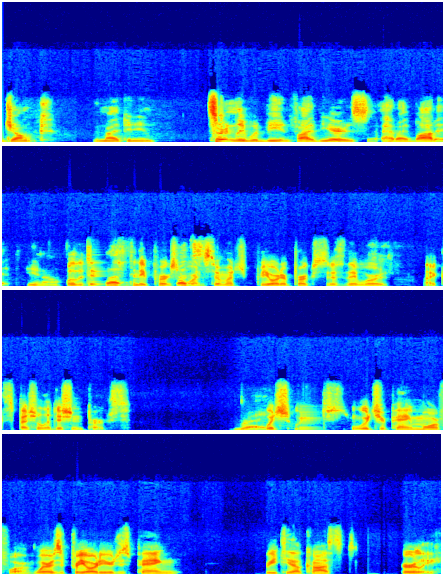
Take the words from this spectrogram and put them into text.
junk, in my opinion. Certainly would be in five years had I bought it. You know. Well, the But perks weren't so much pre-order perks as they were like special edition perks, Right. which which which you're paying more for. Whereas a pre-order, you're just paying retail cost early.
